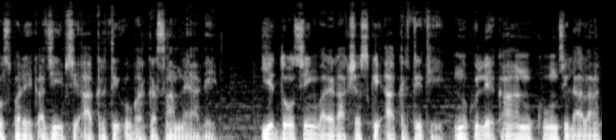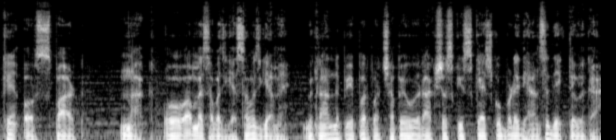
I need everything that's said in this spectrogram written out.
उस पर एक अजीब सी आकृति उभर कर सामने आ गई। ये दो सिंग वाले राक्षस की आकृति थी। नुकीले कान, खून सी लाल आँखें और स्पार्ट नाक। ओ, अब मैं समझ गया समझ गया मैं। विक्रांत ने पेपर पर छपे हुए राक्षस की स्केच को बड़े ध्यान से देखते हुए कहा।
